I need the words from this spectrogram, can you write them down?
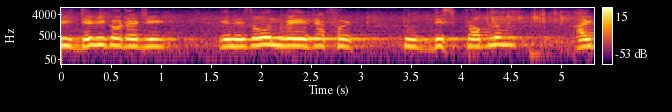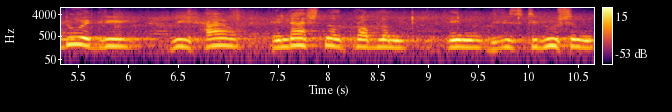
Sri Deve Gowdaji, in his own way, referred to this problem. I do agree we have a national problem in the distribution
